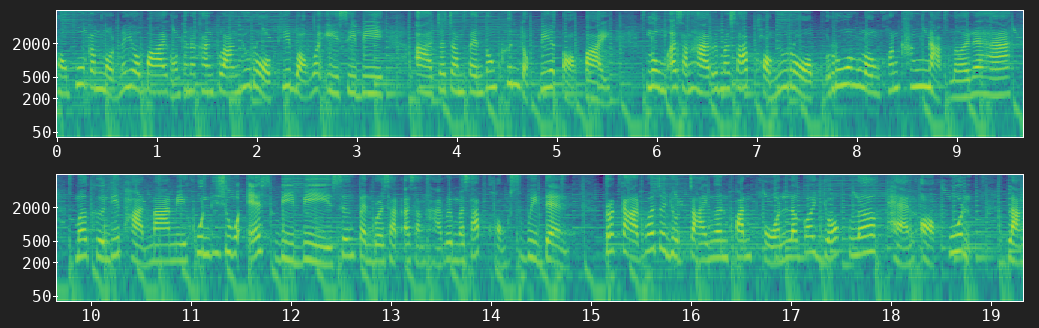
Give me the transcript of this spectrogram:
ของผู้กำหนดนโยบายของธนาคารกลางยุโรปที่บอกว่า ECB อาจจะจำเป็นต้องขึ้นดอกเบี้ยต่อไป กลุ่มอสังหาริมทรัพย์ของยุโรปร่วงลงค่อนข้างหนักเลยนะคะเมื่อคืนที่ผ่านมามีหุ้นที่ชื่อว่า SBB ซึ่งเป็นบริษัทอสังหาริมทรัพย์ของสวีเดน ประกาศว่าจะหยุดจ่ายเงินปันผล แล้วก็ยกเลิกแผนออกหุ้น หลัง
